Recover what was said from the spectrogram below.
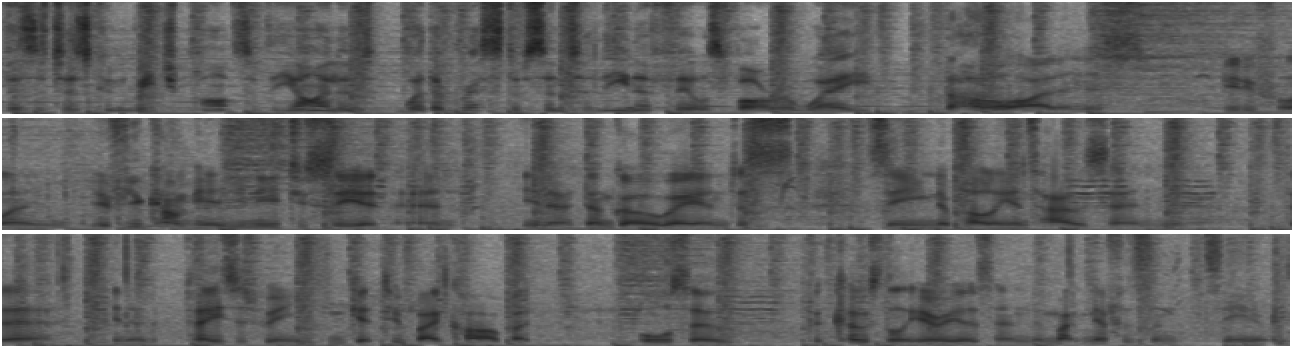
Visitors can reach parts of the island where the rest of St Helena feels far away. The whole island is beautiful and if you come here you need to see it and you know don't go away and just seeing Napoleon's house and you know the you know the places where you can get to by car but also the coastal areas and the magnificent scenery.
